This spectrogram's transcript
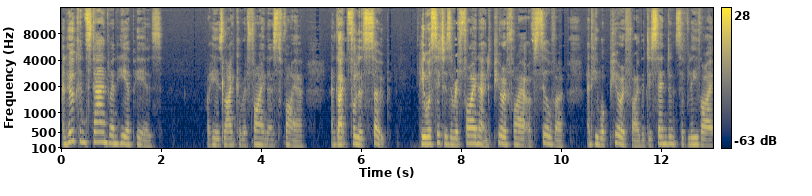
and who can stand when he appears? For he is like a refiner's fire, and like fuller's soap. He will sit as a refiner and purifier of silver, and he will purify the descendants of Levi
